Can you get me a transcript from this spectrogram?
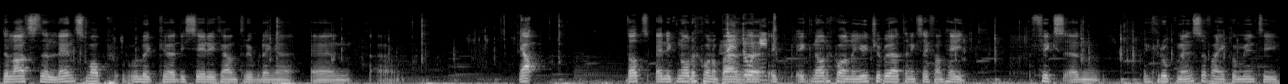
de laatste lens map. Wil ik eh, die serie gaan terugbrengen. En ehm, ja, Dat, en ik nodig gewoon een paar, eh, ik, ik nodig gewoon een YouTuber uit en ik zeg van, hey, fix een, een groep mensen van je community.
